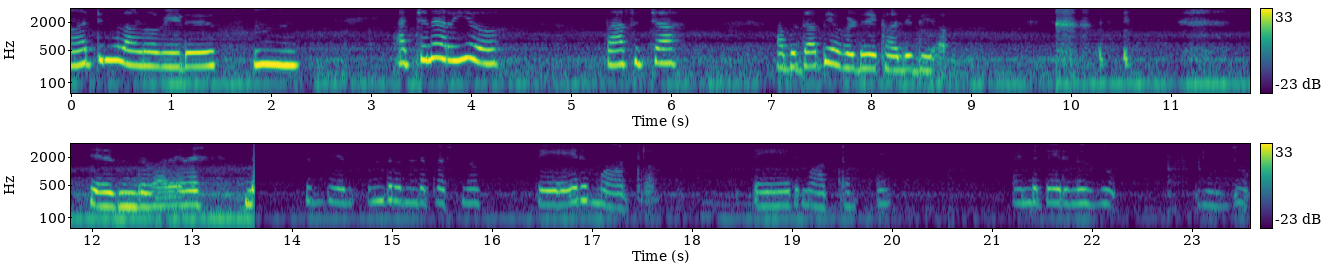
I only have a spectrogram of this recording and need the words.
ആറ്റുങ്ങളാണോ വീട്. അച്ഛനെ അറിയോ? റാസിച്ച അബുദാബി അവിടെ കാലിദിയ എന്ത് പറയുന്നേ? സിദ്ധി എന്താ നിന്റെ പ്രശ്നം? പേര് മാത്രം. പേര് മാത്രം. ഏ? എന്റെ പേര് നുസു. നുസു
